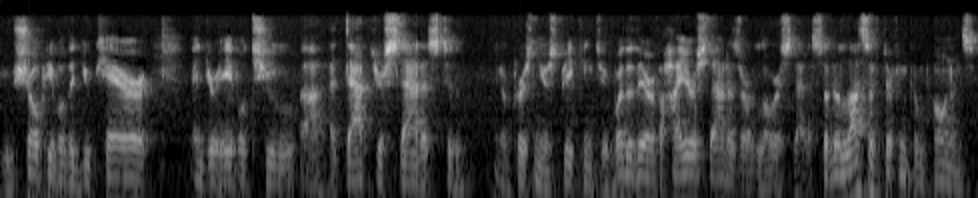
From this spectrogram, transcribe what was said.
you show people that you care and you're able to uh, adapt your status to the you know person you're speaking to, whether they're of a higher status or a lower status. So there are lots of different components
